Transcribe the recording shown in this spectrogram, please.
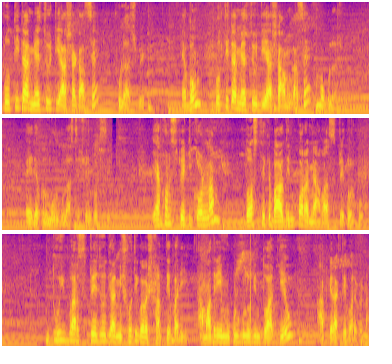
প্রতিটা ম্যাচুরিটি আসা গাছে ফুল আসবে এবং প্রতিটা ম্যাচুরিটি আসা আম গাছে মুকুল আসবে। এই দেখুন মুলগুলো আসতে শুরু করছি। এখন স্প্রেটি করলাম, দশ থেকে বারো দিন পর আমি আবার স্প্রে করব। দুইবার স্প্রে যদি আমি সঠিকভাবে সারতে পারি, আমাদের এই মুকুলগুলো কিন্তু আর কেউ আটকে রাখতে পারবে না।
